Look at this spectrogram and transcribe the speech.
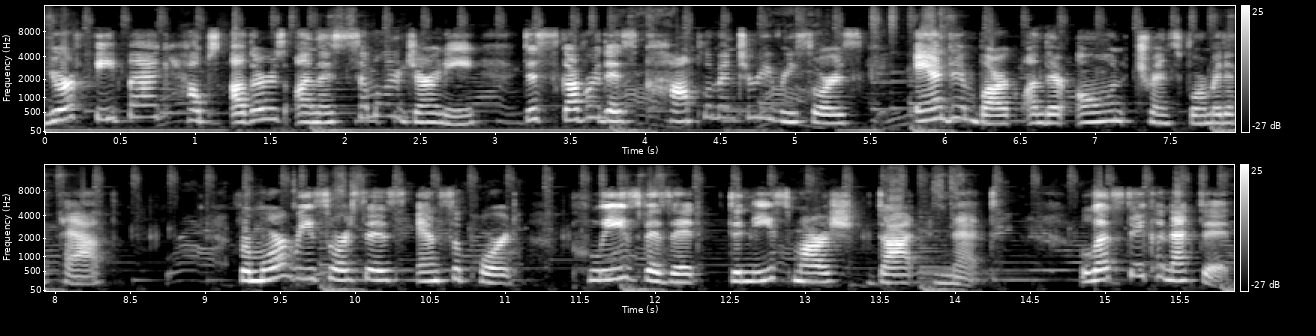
Your feedback helps others on a similar journey discover this complimentary resource and embark on their own transformative path. For more resources and support, please visit denisemarsh.net. Let's stay connected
